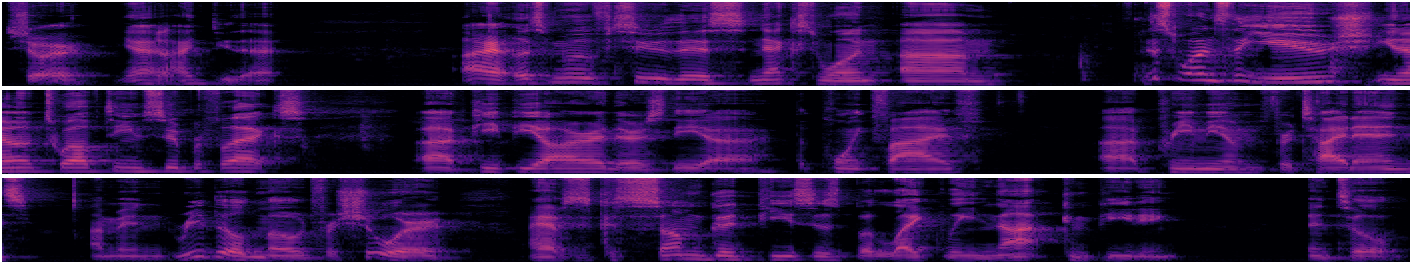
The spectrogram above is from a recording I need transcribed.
Sure, yeah, yep. I'd do that. All right, let's move to this next one. Um, this one's the huge, you know, 12 team superflex. Uh, PPR, there's the uh, the 0.5 uh, premium for tight ends. I'm in rebuild mode for sure. I have some good pieces, but likely not competing until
